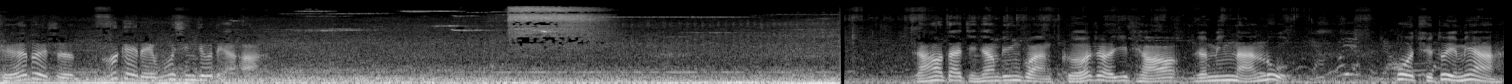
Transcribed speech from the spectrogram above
绝对是资格的五星酒店哈。然后在锦江宾馆隔着一条人民南路过去对面啊，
